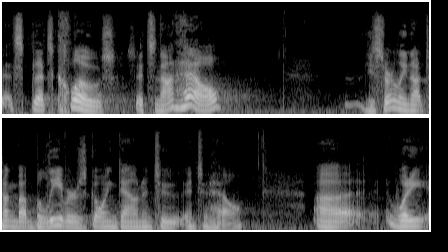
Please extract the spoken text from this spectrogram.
that's that's close. It's not hell. He's certainly not talking about believers going down into into hell. Uh, what he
